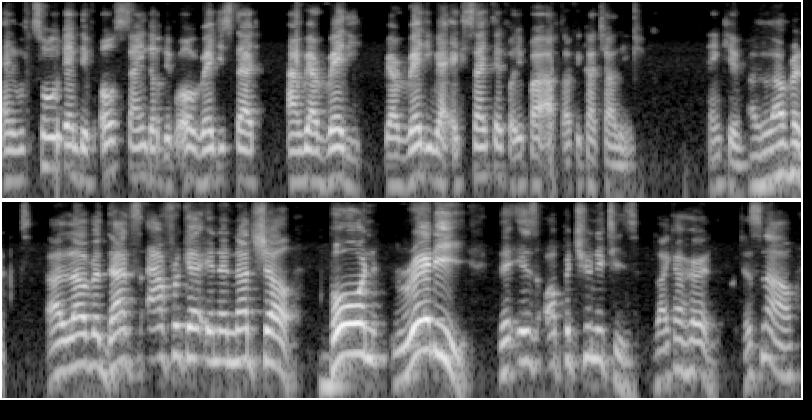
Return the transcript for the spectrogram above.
And we've told them they've all signed up, they've all registered, and we are ready. We are ready. We are excited for the Power Apps Africa Challenge. Thank you. I love it. I love it. That's Africa in a nutshell. Born ready. There is opportunities, like I heard just now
